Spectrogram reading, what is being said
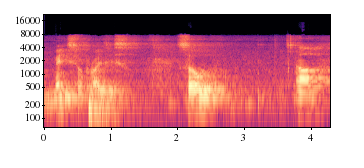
many surprises. So uh,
